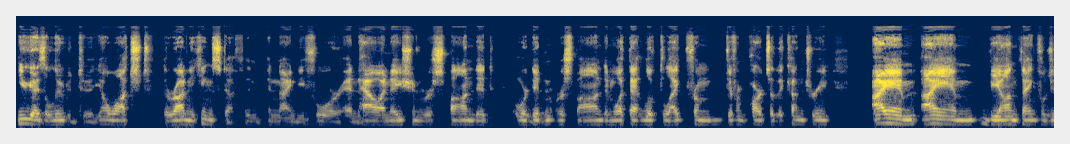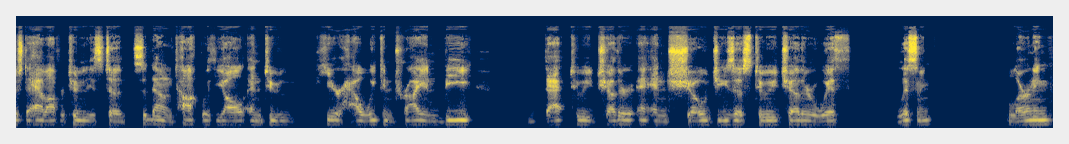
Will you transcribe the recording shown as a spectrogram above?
you guys alluded to it. Y'all watched the Rodney King stuff in, in 94 and how a nation responded or didn't respond and what that looked like from different parts of the country. I am I am beyond thankful just to have opportunities to sit down and talk with y'all and to hear how we can try and be that to each other and, and show Jesus to each other with listening, learning.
